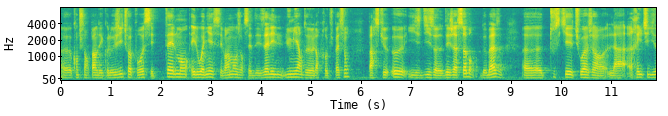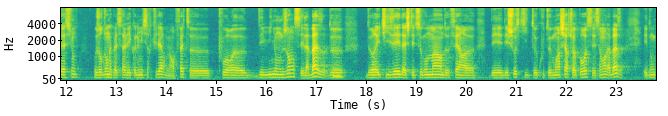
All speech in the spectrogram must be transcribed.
euh, quand tu leur parles d'écologie, tu vois, pour eux, c'est tellement éloigné. C'est vraiment, genre, c'est des allées-lumière de leurs préoccupations. Parce que eux, ils se disent euh, déjà sobres, de base. Euh, tout ce qui est, tu vois, genre, la réutilisation. Aujourd'hui, on appelle ça l'économie circulaire, mais en fait, euh, pour euh, des millions de gens, c'est la base de, Mm. de réutiliser, d'acheter de seconde main, de faire euh, des, des choses qui te coûtent moins cher. Tu vois, pour eux, c'est vraiment la base. Et donc,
